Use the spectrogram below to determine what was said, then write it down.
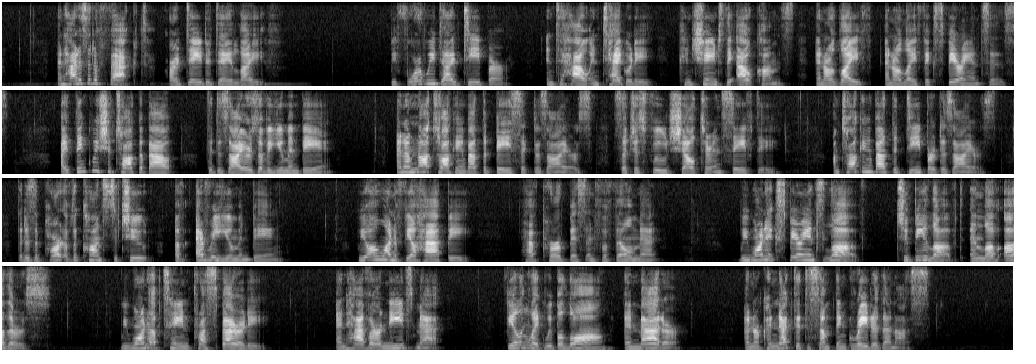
And how does it affect our day to day life? Before we dive deeper into how integrity can change the outcomes in our life and our life experiences, I think we should talk about the desires of a human being. And I'm not talking about the basic desires, such as food, shelter, and safety. I'm talking about the deeper desires that is a part of the constitute of every human being. We all want to feel happy, have purpose and fulfillment. We want to experience love, to be loved and love others. We want to obtain prosperity and have our needs met, feeling like we belong and matter and are connected to something greater than us.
